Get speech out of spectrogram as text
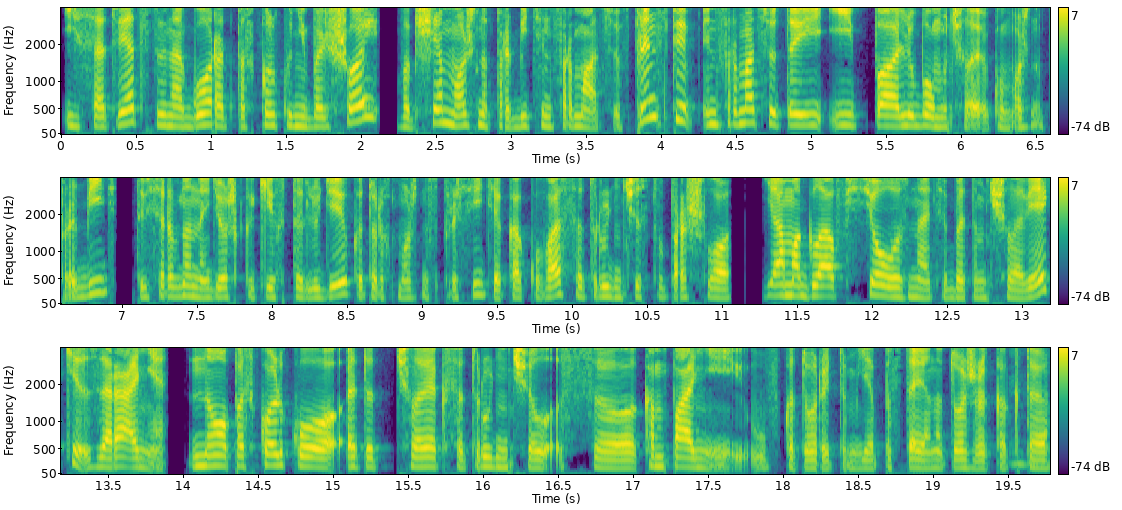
и, соответственно, город, поскольку небольшой, вообще можно пробить информацию. В принципе, принципе, информацию-то и, и по любому человеку можно пробить. Ты все равно найдешь каких-то людей, у которых можно спросить, а как у вас сотрудничество прошло. Я могла все узнать об этом человеке заранее, но поскольку этот человек сотрудничал с компанией, в которой там я постоянно тоже как-то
